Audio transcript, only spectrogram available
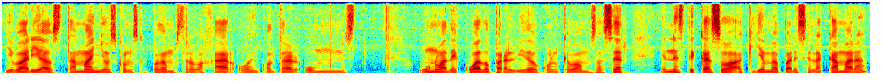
y varios tamaños con los que podemos trabajar o encontrar un, uno adecuado para el video con lo que vamos a hacer. En este caso aquí ya me aparece la cámara,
